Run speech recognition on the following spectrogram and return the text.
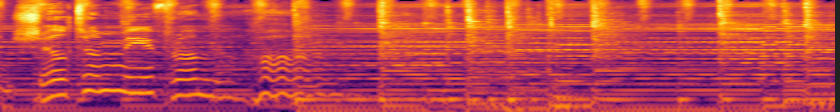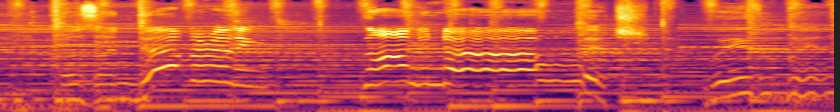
and shelter me from the harm Cause I never really gonna know which way the wind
